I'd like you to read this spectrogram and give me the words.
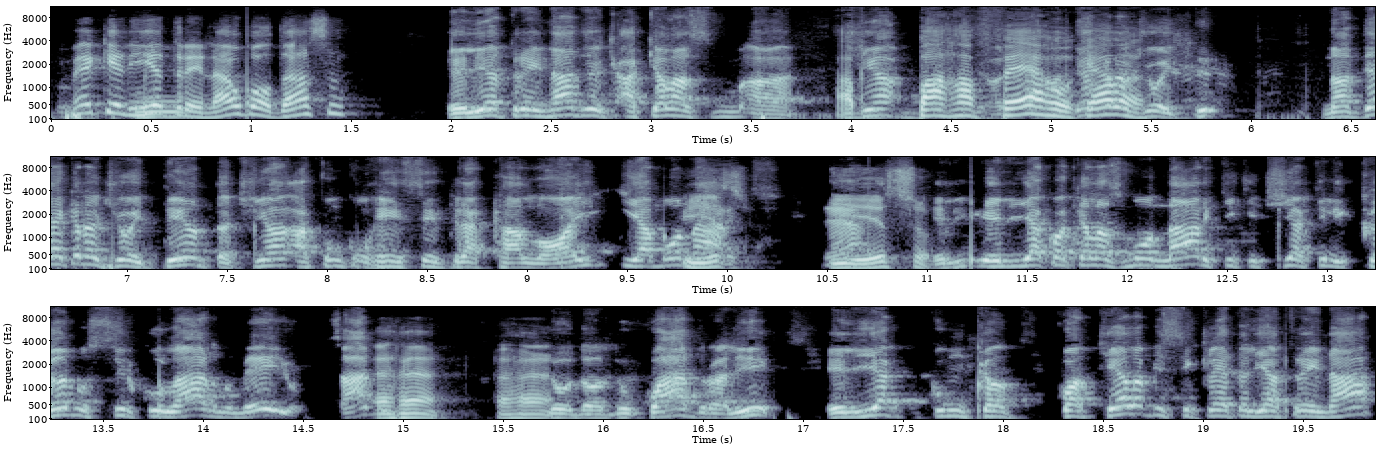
Como é que ele ia o... treinar, o Baldaço? Ele ia treinar aquelas... Uh, a tinha, barra ferro, aquela? De na década de 80, tinha a concorrência entre a Caloi e a Monarch. Isso. Né? Isso. Ele, ele ia com aquelas Monarch que tinha aquele cano circular no meio, sabe? Uhum, uhum. Do, do, do, quadro ali. Ele ia com, com aquela bicicleta, ele ia treinar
